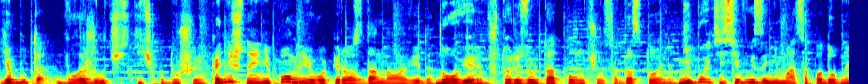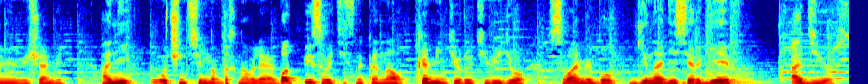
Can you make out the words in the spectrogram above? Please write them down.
я будто вложил частичку души. Конечно, я не помню его первозданного вида, но уверен, что результат получился достойным. Не бойтесь и вы заниматься подобными вещами. Они очень сильно вдохновляют. Подписывайтесь на канал, комментируйте видео. С вами был Геннадий Сергеев. Адиос.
